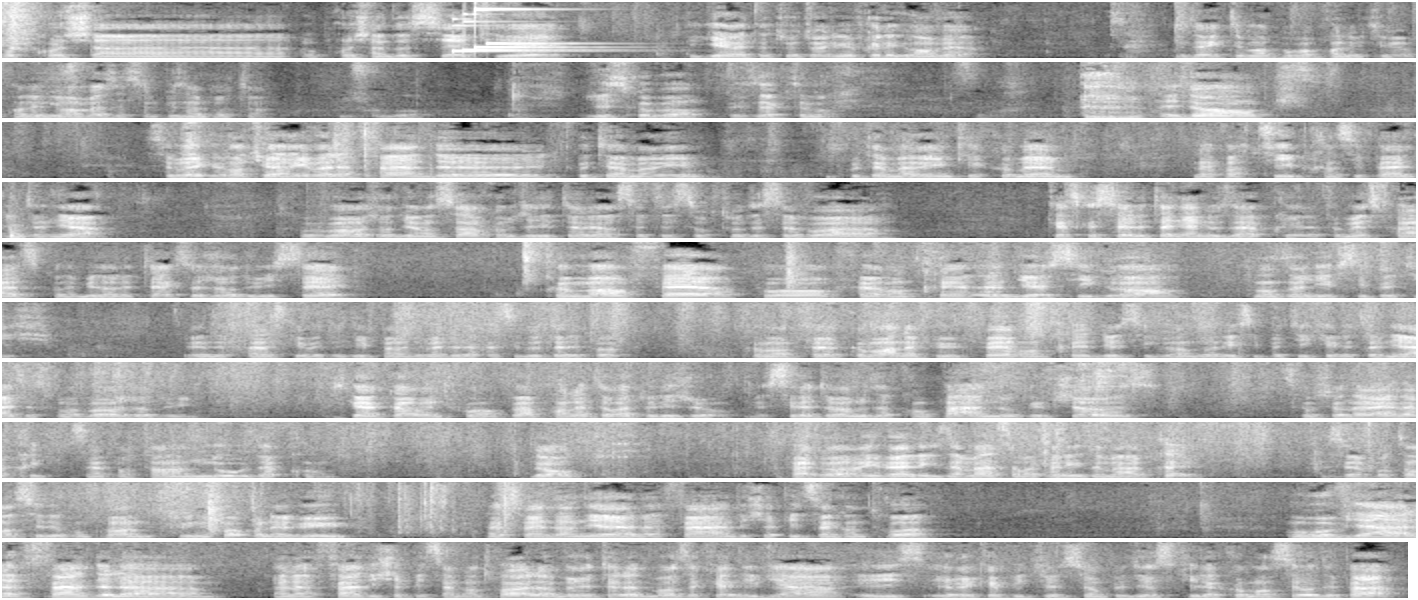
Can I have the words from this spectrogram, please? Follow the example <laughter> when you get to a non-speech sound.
au prochain, au prochain dossier qui est les guerres à Tatuato. Il lui a pris les grands verres. Mais directement, pourquoi prendre les petits verres Prendre les grands verres, ça c'est le plus important. Jusqu'au bord? Jusqu'au bord, exactement. <clears throat> Et donc, c'est vrai que quand tu arrives à la fin de l'écoute à Marim, l'écoute à Marim qui est quand même la partie principale du Tanya, qu'on va voir aujourd'hui ensemble, comme je l'ai dit tout à l'heure, c'était surtout de savoir qu'est-ce que c'est le Tanya nous a appris. La fameuse phrase qu'on a mis dans le texte aujourd'hui, c'est comment faire pour faire entrer un Dieu si grand dans un livre si petit. C'est une des phrases qui avait été dites par un des maîtres de la Chassidoute à l'époque. Comment faire Comment on a pu faire entrer Dieu si grand dans un livre si petit qu'est le Tanya C'est ce qu'on va voir aujourd'hui. Puisque, encore une fois, on peut apprendre la Torah tous les jours. Mais si la Torah ne nous apprend pas à nous quelque chose, c'est comme si on n'a rien appris. C'est important à nous d'apprendre. Donc, pas va arriver à l'examen, ça va faire l'examen après. C'est important aussi de comprendre qu'une fois qu'on a vu la semaine dernière la fin du chapitre 53, on revient à la fin de la, à la fin du chapitre 53, en vérité, l'Admor Zaken, il vient et il récapitule, si on peut dire, ce qu'il a commencé au départ.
